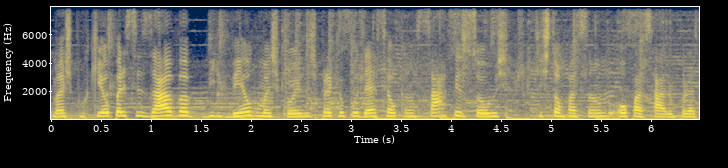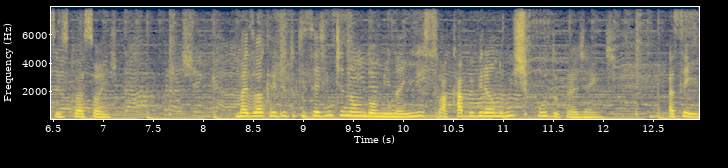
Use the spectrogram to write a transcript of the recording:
mas porque eu precisava viver algumas coisas para que eu pudesse alcançar pessoas que estão passando ou passaram por essas situações. Mas eu acredito que se a gente não domina isso, acaba virando um escudo pra gente. Assim,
